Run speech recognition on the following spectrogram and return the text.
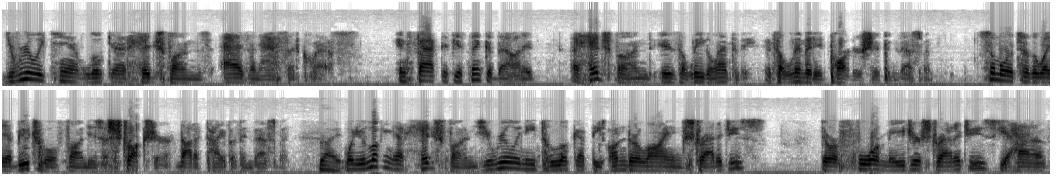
you really can't look at hedge funds as an asset class. In fact, if you think about it, a hedge fund is a legal entity. It's a limited partnership investment. Similar to the way a mutual fund is a structure, not a type of investment. Right. When you're looking at hedge funds, you really need to look at the underlying strategies. There are four major strategies. You have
